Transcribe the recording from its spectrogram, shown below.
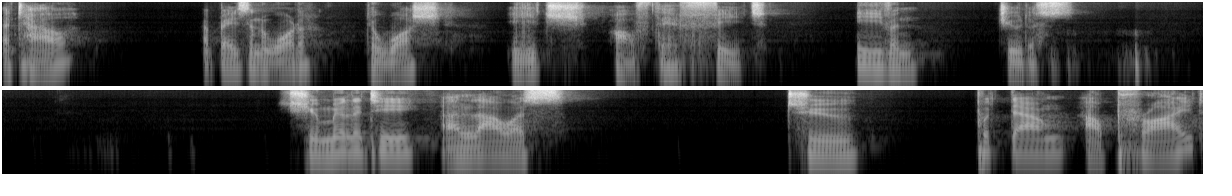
a towel, a basin of water to wash each of their feet, even Judas. Humility allow us to put down our pride.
